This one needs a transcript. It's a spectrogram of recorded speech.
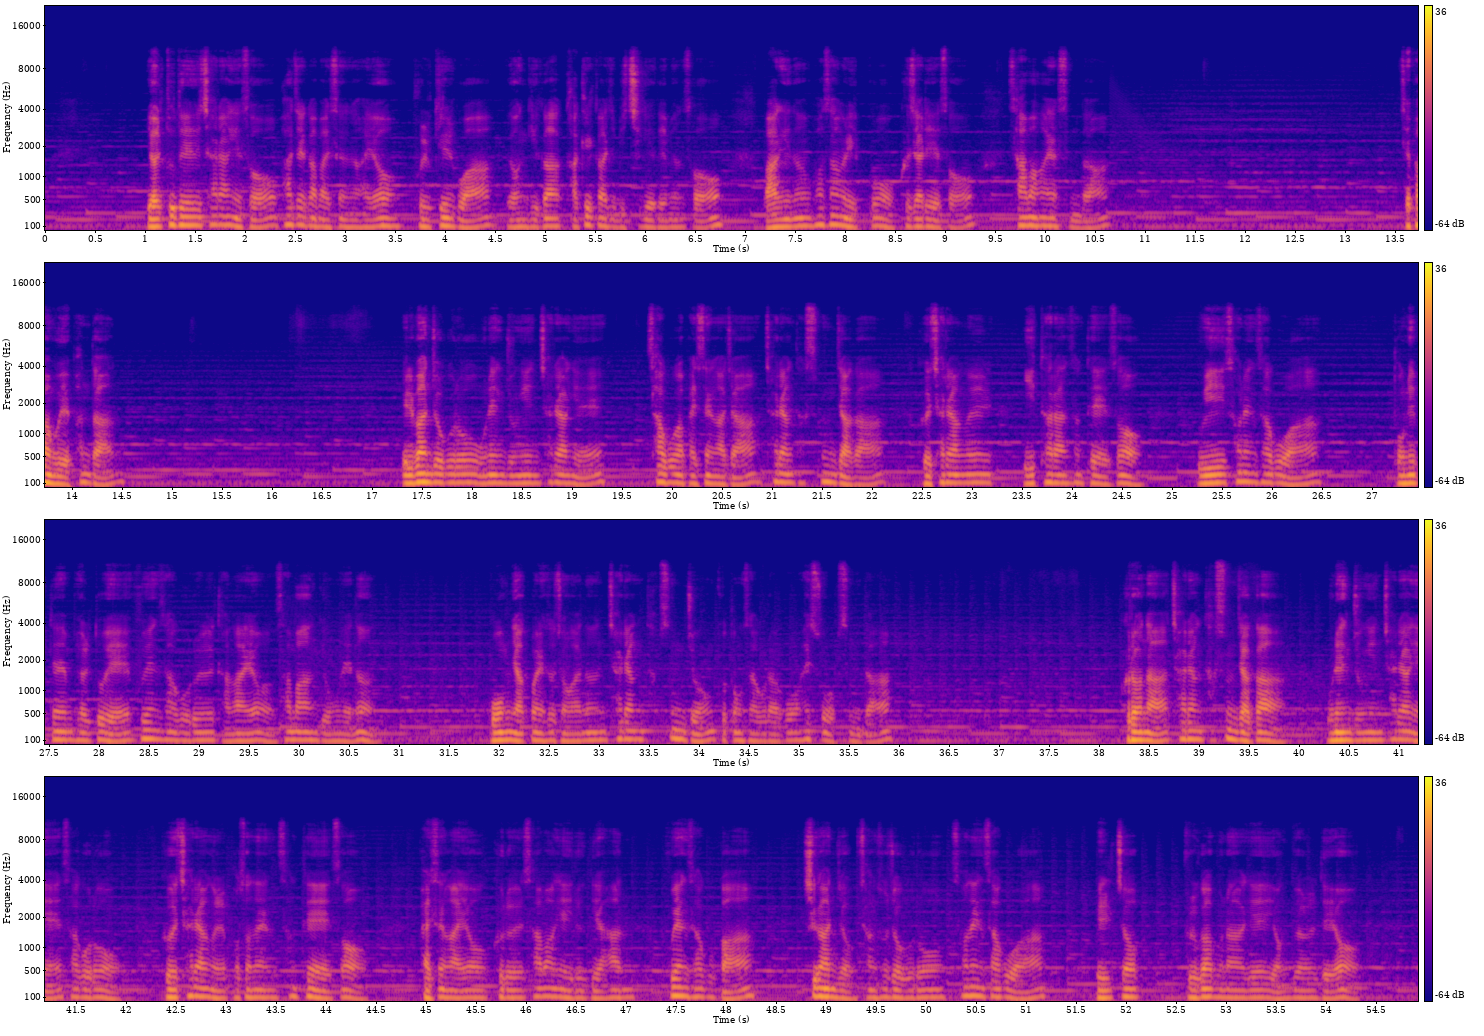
12대의 차량에서 화재가 발생하여 불길과 연기가 갓길까지 미치게 되면서 망인은 화상을 입고 그 자리에서 사망하였습니다. 재판부의 판단 일반적으로 운행 중인 차량에 사고가 발생하자 차량 탑승자가 그 차량을 이탈한 상태에서 위 선행사고와 독립된 별도의 후행사고를 당하여 사망한 경우에는 보험약관에서 정하는 차량 탑승 중 교통사고라고 할 수 없습니다. 그러나 차량 탑승자가 운행 중인 차량의 사고로 그 차량을 벗어난 상태에서 발생하여 그를 사망에 이르게 한 후행사고가 시간적, 장소적으로 선행사고와 밀접, 불가분하게 연결되어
